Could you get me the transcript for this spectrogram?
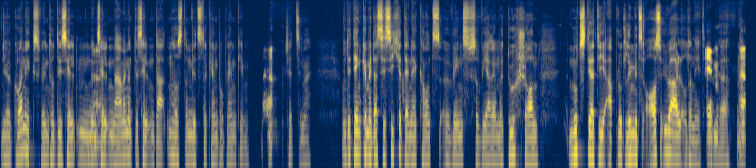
Ja, gar nichts. Wenn du dieselben, Ja. denselben Namen und dieselben Daten hast, dann wird es da kein Problem geben. Ja. Schätze mal. Und ich denke mir, dass sie sicher deine Accounts, wenn es so wäre, mal durchschauen, nutzt der die Upload-Limits aus überall oder nicht? Eben. Ja,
